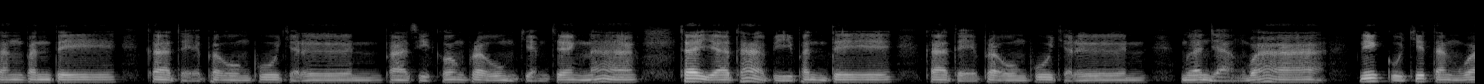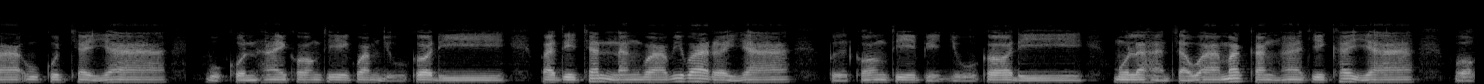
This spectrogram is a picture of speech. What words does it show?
ตังปันเต ข้าแต่พระองค์ผู้เจริญ ภาษิตของพระองค์แจ่มแจ้งนักทายาท่าปีพันเต ข้าแต่พระองค์ผู้เจริญ เหมือนอย่างว่า นิกุจิตังวาอุกุชัยยา บุคคลให้ของที่ความอยู่ก็ดี ปฏิชันนังวาวิวาเรยา เปิดของที่ปิดอยู่ก็ดี มูลหัสวามักขังหาจิขยา บอก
